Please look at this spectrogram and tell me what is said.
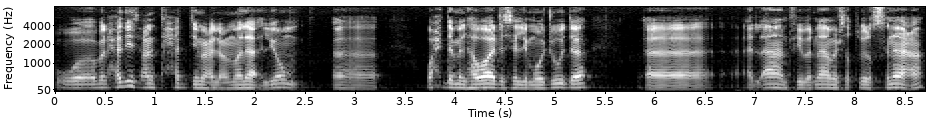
وبالحديث عن التحدي مع العملاء اليوم آه واحدة من الهواجس اللي موجودة آه الآن في برنامج تطوير الصناعة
